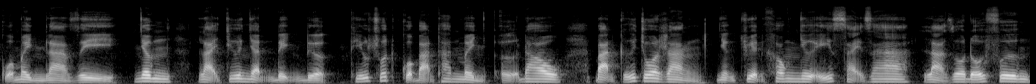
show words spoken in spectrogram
của mình là gì nhưng lại chưa nhận định được thiếu sót của bản thân mình ở đâu. Bạn cứ cho rằng những chuyện không như ý xảy ra là do đối phương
